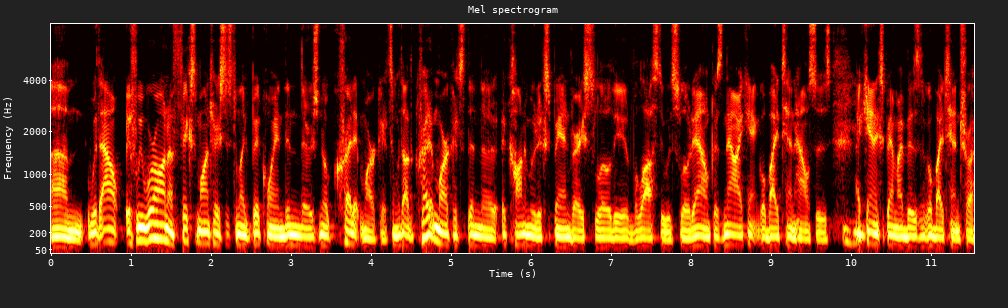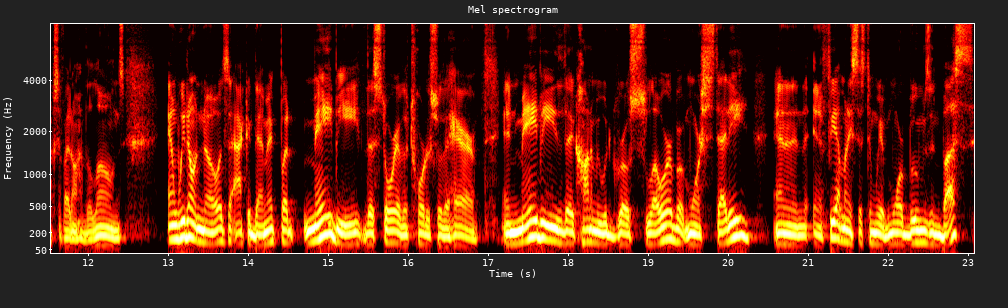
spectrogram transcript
um, without, if we were on a fixed monetary system like Bitcoin, then there's no credit markets. And without the credit markets, then the economy would expand very slowly. The velocity would slow down because now I can't go buy 10 houses. Mm -hmm. I can't expand my business, go buy 10 trucks if I don't have the loans. And we don't know, it's academic, but maybe the story of the tortoise or the hare. And maybe the economy would grow slower but more steady. And in, in, a fiat money system, we have more booms and busts.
